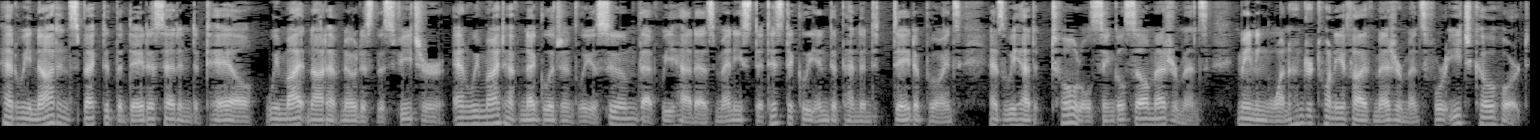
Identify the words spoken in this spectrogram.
Had we not inspected the dataset in detail, we might not have noticed this feature, and we might have negligently assumed that we had as many statistically independent data points as we had total single-cell measurements, meaning 125 measurements for each cohort.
